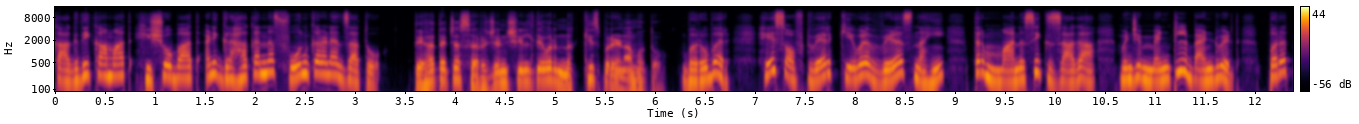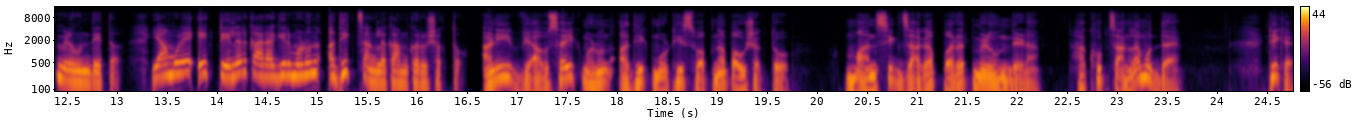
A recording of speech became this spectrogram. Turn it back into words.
कागदी कामात हिशोबात आणि ग्राहकांना फोन करण्यात जातो. तेव्हा त्याच्या सर्जनशीलतेवर नक्कीच परिणाम होतो. बरोबर. हे सॉफ्टवेअर केवळ वेळच नाही तर मानसिक जागा म्हणजे मेंटल बँडविड्थ परत मिळवून देतं. यामुळे एक टेलर कारागीर म्हणून अधिक चांगलं काम करू शकतो. आणि व्यावसायिक म्हणून अधिक मोठी स्वप्न पाहू शकतो. मानसिक जागा परत मिळवून देणं. हा खूप चांगला मुद्दा आहे. ठीक आहे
